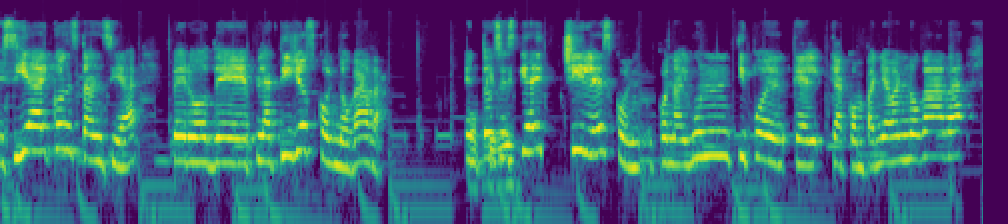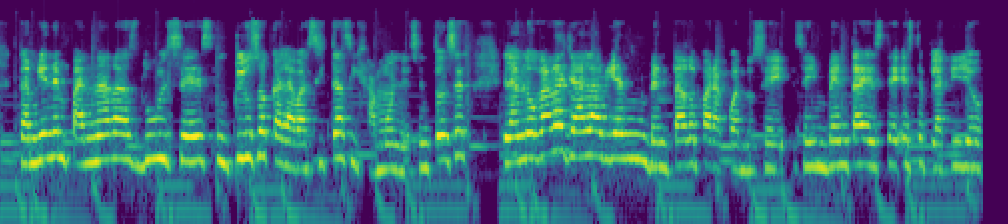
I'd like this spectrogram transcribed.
sí hay constancia, pero de platillos con nogada. Entonces, sí hay chiles con, con algún tipo de que, que acompañaban nogada, también empanadas dulces, incluso calabacitas y jamones. Entonces, la nogada ya la habían inventado para cuando se, se inventa este, este platillo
